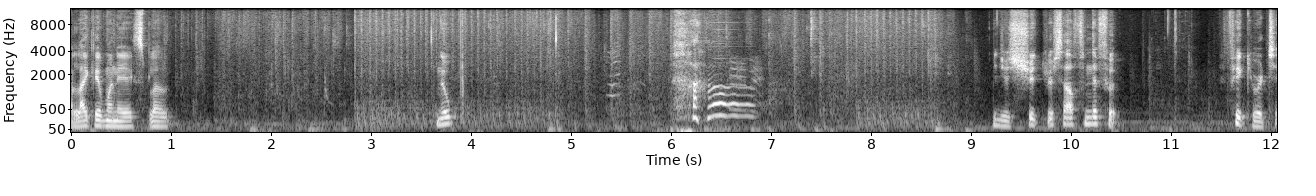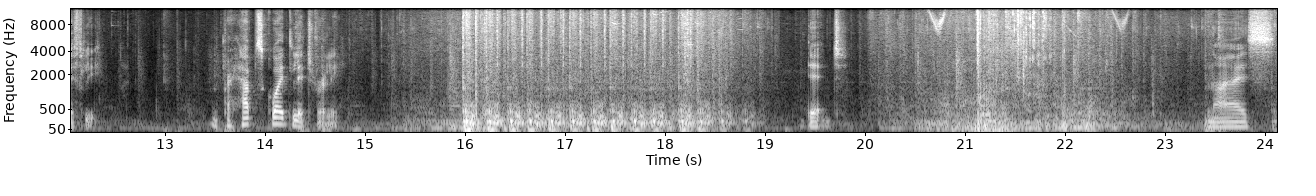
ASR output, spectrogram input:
I like it when they explode. Nope. you just shoot yourself in the foot. Figuratively. And perhaps quite literally. Dead. Nice.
